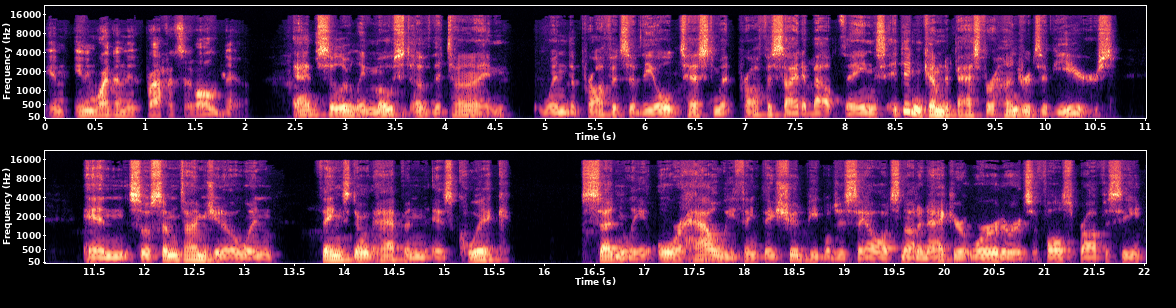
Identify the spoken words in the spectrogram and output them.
in, any more than the prophets of old knew. Absolutely. Most of the time, when the prophets of the Old Testament prophesied about things, it didn't come to pass for hundreds of years. And so sometimes, you know, when things don't happen as quick suddenly or how we think they should, people just say, oh, it's not an accurate word or it's a false prophecy.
